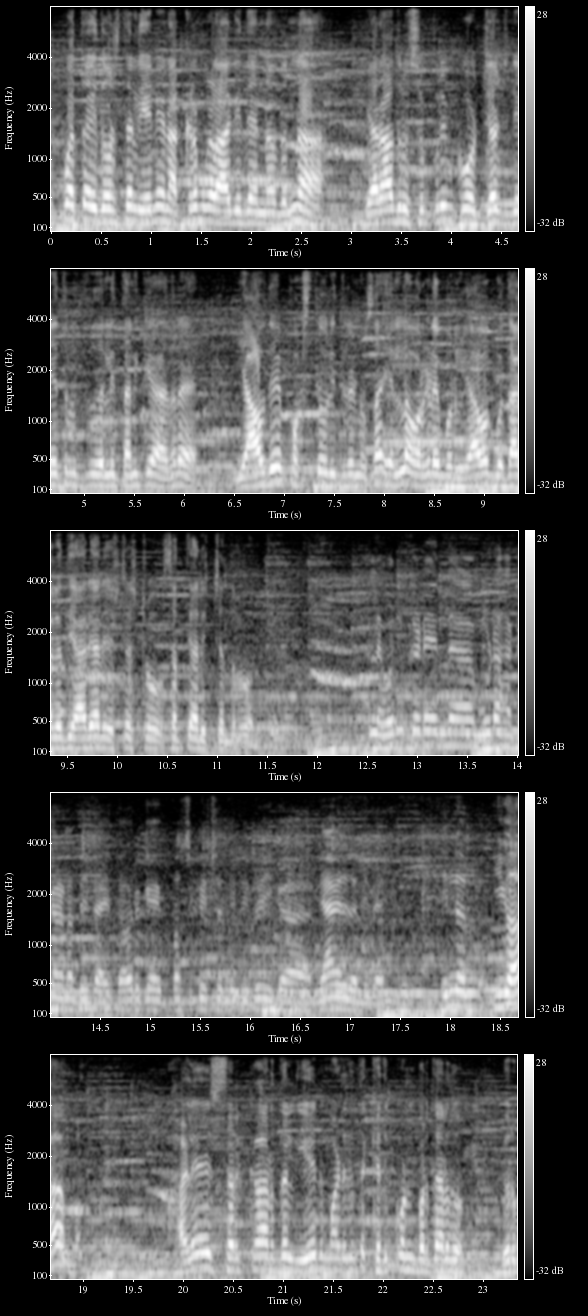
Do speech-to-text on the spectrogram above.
ಇಪ್ಪತ್ತೈದು ವರ್ಷದಲ್ಲಿ ಏನೇನು ಅಕ್ರಮಗಳಾಗಿದೆ ಅನ್ನೋದನ್ನು ಯಾರಾದರೂ ಸುಪ್ರೀಂ ಕೋರ್ಟ್ ಜಡ್ಜ್ ನೇತೃತ್ವದಲ್ಲಿ ತನಿಖೆ ಆದರೆ ಯಾವುದೇ ಪಕ್ಷದವರಿದ್ರೂ ಸಹ ಎಲ್ಲ ಹೊರಗಡೆ ಬರಲಿ. ಯಾವಾಗ ಗೊತ್ತಾಗುತ್ತೆ ಯಾರ್ಯಾರು ಎಷ್ಟೆಷ್ಟು ಸತ್ಯ ಹರಿಶ್ಚಂದ್ರರು ಅಂತೇಳಿ ಅಲ್ಲ ಒಂದು ಕಡೆಯಿಂದ ಮೂಢ ಹಗರಣದ ಇದಾಯಿತು ಅವರಿಗೆ ಪ್ರಾಸಿಕ್ಯೂಷನ್ ಇದ್ದಿದ್ದು ಈಗ ನ್ಯಾಯಾಲಯದಲ್ಲಿದೆ. ಇನ್ನೊಂದು ಈಗ ಹಳೆ ಸರ್ಕಾರದಲ್ಲಿ ಏನು ಮಾಡಿದೆ ಅಂತ ಕೆದ್ಕೊಂಡು ಬರ್ತಾ ಇರೋದು. ಇವರು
